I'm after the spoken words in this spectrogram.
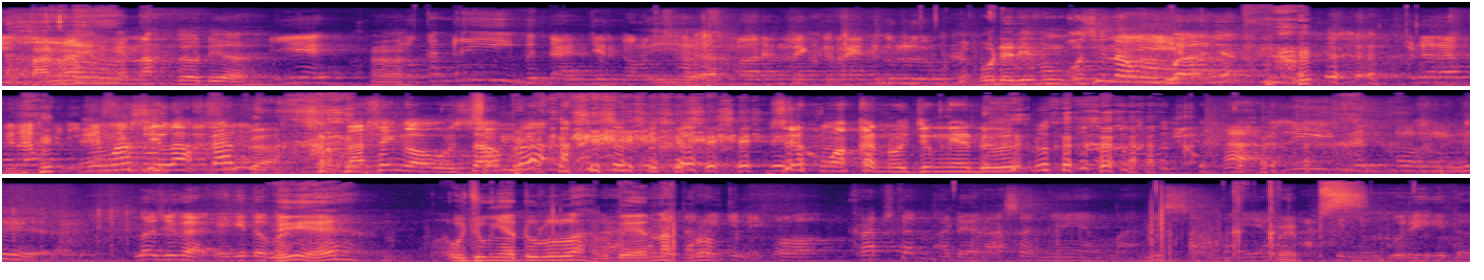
nih. Karena yang enak tuh dia. Iya, Hah. lu kan ribet anjir kalau Iya. misalnya keluarin lekernya dulu. Udah dibungkusin sama Iya. mbaknya. Udah rapi-rapi Eh mas silahkan. Kertasnya nggak usah mbak. Saya mau makan ujungnya dulu. Ribet dong. lo juga kayak gitu bang Iya, ujungnya dulu lah, lebih Tapi- enak, tapi Bro. gini kalau crepes kan ada rasanya yang manis sama yang Crepes. asin yang gurih gitu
